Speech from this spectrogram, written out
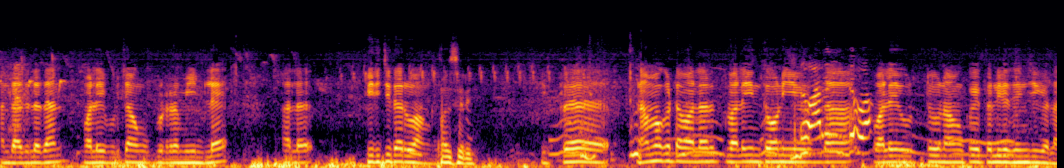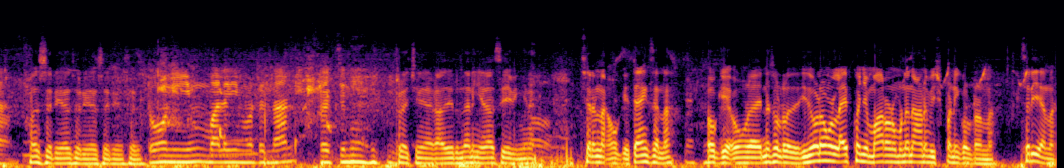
அந்த அதில் தான் வலையை பிடிச்சி அவங்க விடுற மீனில் அதில் பிரித்து தருவாங்க. அது சரி. இப்போ நம்மக்கிட்ட வளர் வலையும் தோணியும் இருந்தால் வலையை விட்டு நமக்கு தொழிலை செஞ்சுக்கலாம். சரியா சரியா சரியா சரி தோணியும் வலையும் மட்டும்தான் பிரச்சனையாக இருக்கு. பிரச்சனை இல்லை. அது இருந்தால் நீங்கள் ஏதாவது செய்வீங்கண்ணா சரிண்ணா ஓகே தேங்க்ஸ் அண்ணா. ஓகே உங்களை என்ன சொல்கிறது இதோட உங்கள் லைஃப் கொஞ்சம் மாறணும்னு நானும் விஷ் பண்ணி கொள்கிறேண்ணா சரியாண்ணா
